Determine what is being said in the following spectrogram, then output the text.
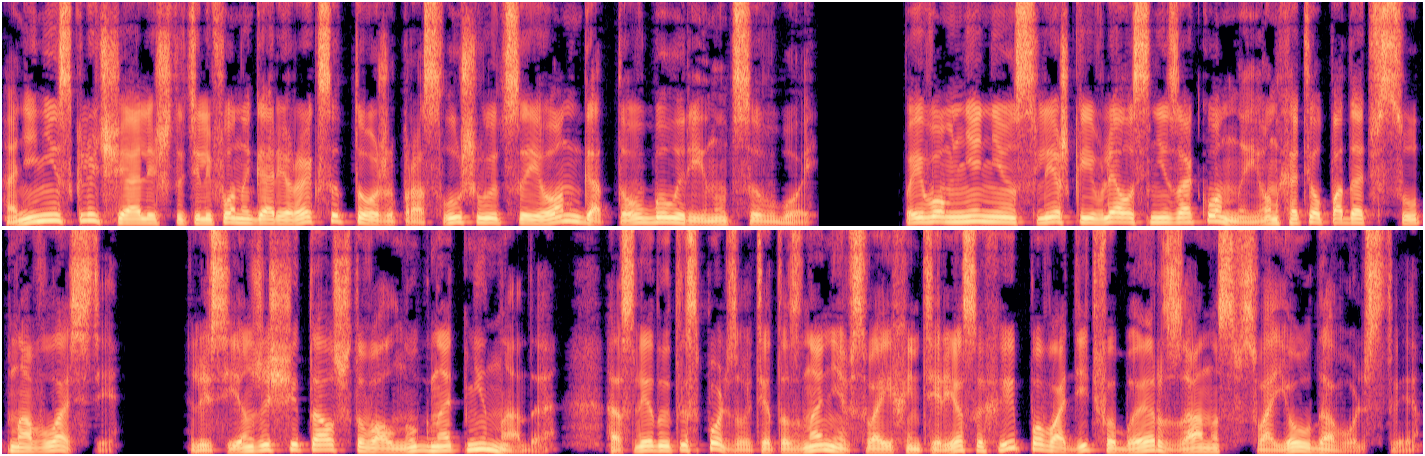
Они не исключали, что телефоны Гарри Рекса тоже прослушиваются, и он готов был ринуться в бой. По его мнению, слежка являлась незаконной, и он хотел подать в суд на власти. Люсьен же считал, что волну гнать не надо, а следует использовать это знание в своих интересах и поводить ФБР за нос в свое удовольствие.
